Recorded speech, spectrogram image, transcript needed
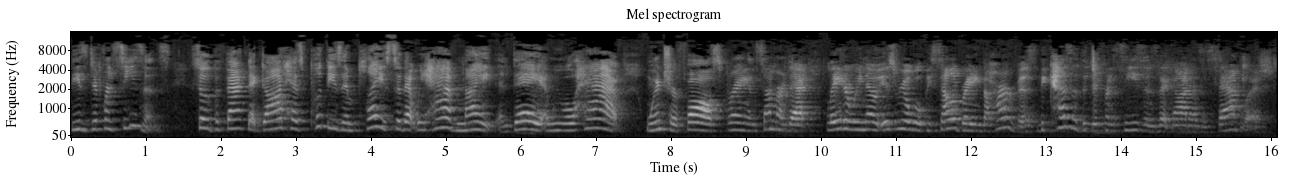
these different seasons. So the fact that God has put these in place so that we have night and day and we will have winter, fall, spring, and summer, that later we know Israel will be celebrating the harvest because of the different seasons that God has established.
